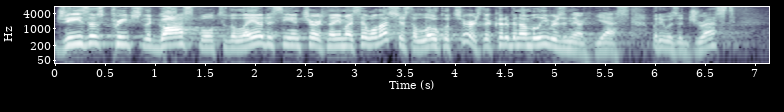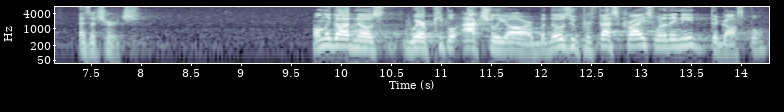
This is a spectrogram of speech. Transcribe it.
Jesus preached the gospel to the Laodicean church. Now you might say, well, that's just a local church. There could have been unbelievers in there. Yes, but it was addressed as a church. Only God knows where people actually are. But those who profess Christ, what do they need? The gospel.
